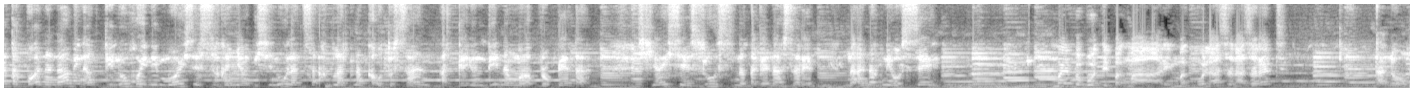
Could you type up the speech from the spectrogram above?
Natagpuan na namin ang tinukoy ni Moises sa kanyang isinulat sa aklat ng kautusan at gayon din ng mga propeta. Siya ay si Jesus na taga Nazaret na anak ni Jose. May mabuti pang maaaring magmula sa Nazareth? Tanong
